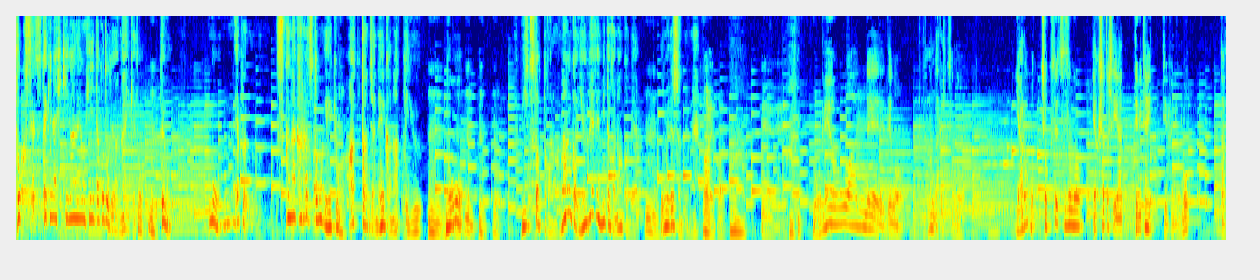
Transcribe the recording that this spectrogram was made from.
直接的な引き金を引いたことではないけど、んでも、もう、やっぱ、少なからずとも影響があったんじゃねえかなっていううん。のをう、ん。うん。いつだったかな？なんか夢で見たかなんかでうん。思い出したんだよね。はいはい。うんえー、俺はね、でも、なんだろう、その、やろう、直接その役者としてやってみたいっていうふうに思ったっ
